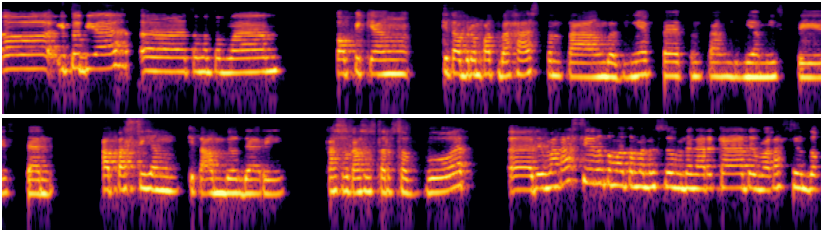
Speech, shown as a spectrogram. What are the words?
uh, itu dia eh, teman-teman topik yang kita berempat bahas tentang babi ngepet, tentang dunia mistis, dan apa sih yang kita ambil dari kasus-kasus tersebut. Uh, terima kasih untuk teman-teman yang sudah mendengarkan. Terima kasih untuk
